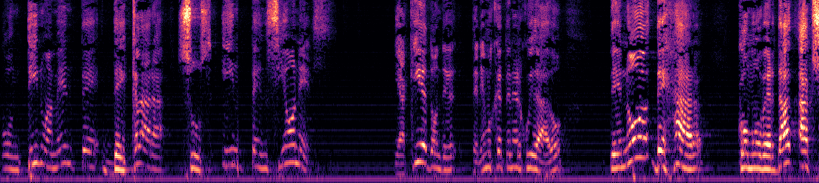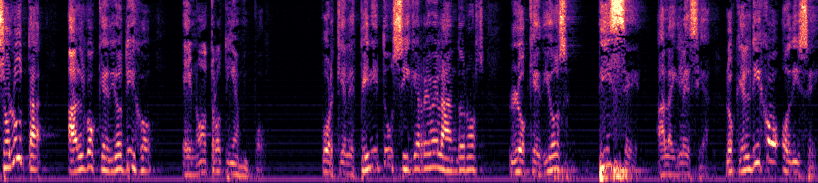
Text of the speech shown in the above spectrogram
continuamente declara sus intenciones. Y aquí es donde tenemos que tener cuidado de no dejar como verdad absoluta algo que Dios dijo en otro tiempo. Porque el Espíritu sigue revelándonos lo que Dios dice a la iglesia. Lo que Él dijo o dice.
